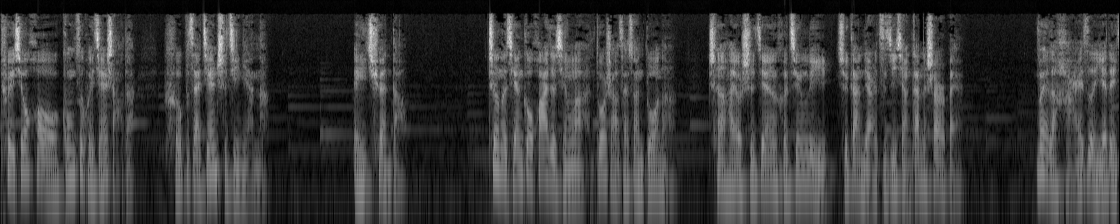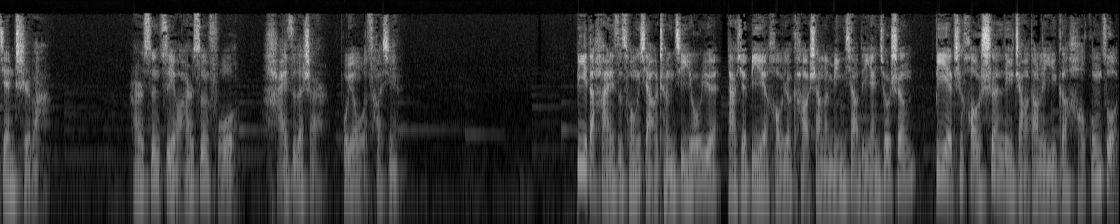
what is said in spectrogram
退休后工资会减少的，何不再坚持几年呢？A 劝道：“挣的钱够花就行了，多少才算多呢？趁还有时间和精力去干点自己想干的事儿呗。为了孩子也得坚持吧。儿孙自有儿孙福，孩子的事儿不用我操心。” B 的孩子从小成绩优越，大学毕业后又考上了名校的研究生。毕业之后顺利找到了一个好工作，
